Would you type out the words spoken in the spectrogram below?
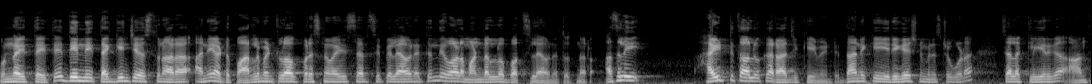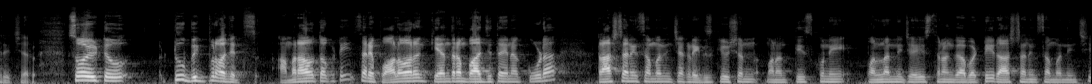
ఉన్న ఎత్తు అయితే దీన్ని తగ్గించేస్తున్నారా అని అటు పార్లమెంట్లో ఒక ప్రశ్న వైఎస్ఆర్సీపీ లేవనెత్తింది వాళ్ళ మండల్లో బొత్స లేవనెత్తుతున్నారు. అసలు ఈ హైట్ తాలూకా రాజకీయం ఏంటి? దానికి ఇరిగేషన్ మినిస్టర్ కూడా చాలా క్లియర్గా ఆన్సర్ ఇచ్చారు. సో ఇటు టూ బిగ్ ప్రాజెక్ట్స్ అమరావతి ఒకటి సరే పోలవరం కేంద్రం బాధ్యత అయినా కూడా రాష్ట్రానికి సంబంధించి అక్కడ ఎగ్జిక్యూషన్ మనం తీసుకుని పనులన్నీ చేయిస్తున్నాం కాబట్టి రాష్ట్రానికి సంబంధించి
